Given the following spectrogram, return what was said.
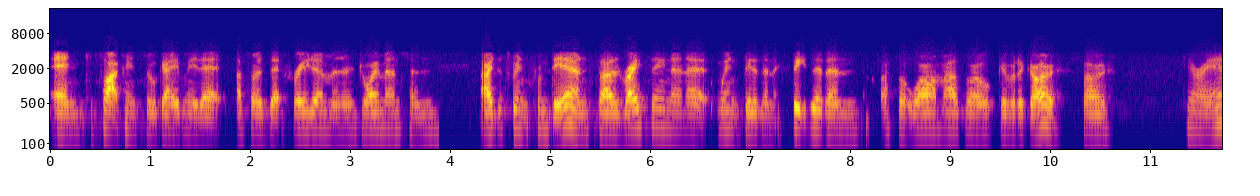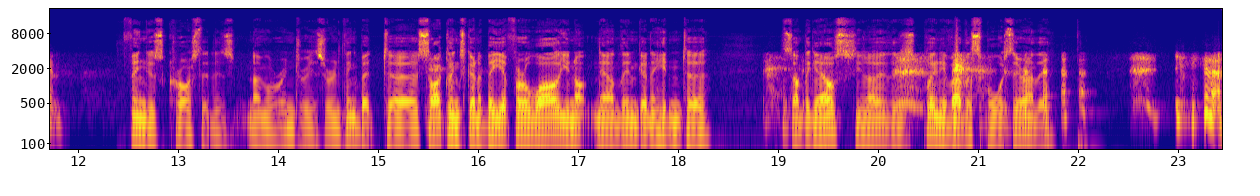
and cycling still gave me that, I suppose, that freedom and enjoyment. And I just went from there and started racing, and it went better than expected. And I thought, well, I might as well give it a go. So here I am. Fingers crossed that there's no more injuries or anything, but uh, cycling's going to be it for a while. You're not now then going to head into something else. You know, there's plenty of other sports there, aren't there? yeah,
